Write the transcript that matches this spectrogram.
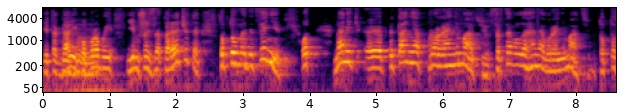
і так далі. Мгм. І попробуй їм щось заперечити. Тобто в медицині, от навіть е, питання про реанімацію, серцево-легеневу реанімацію, тобто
